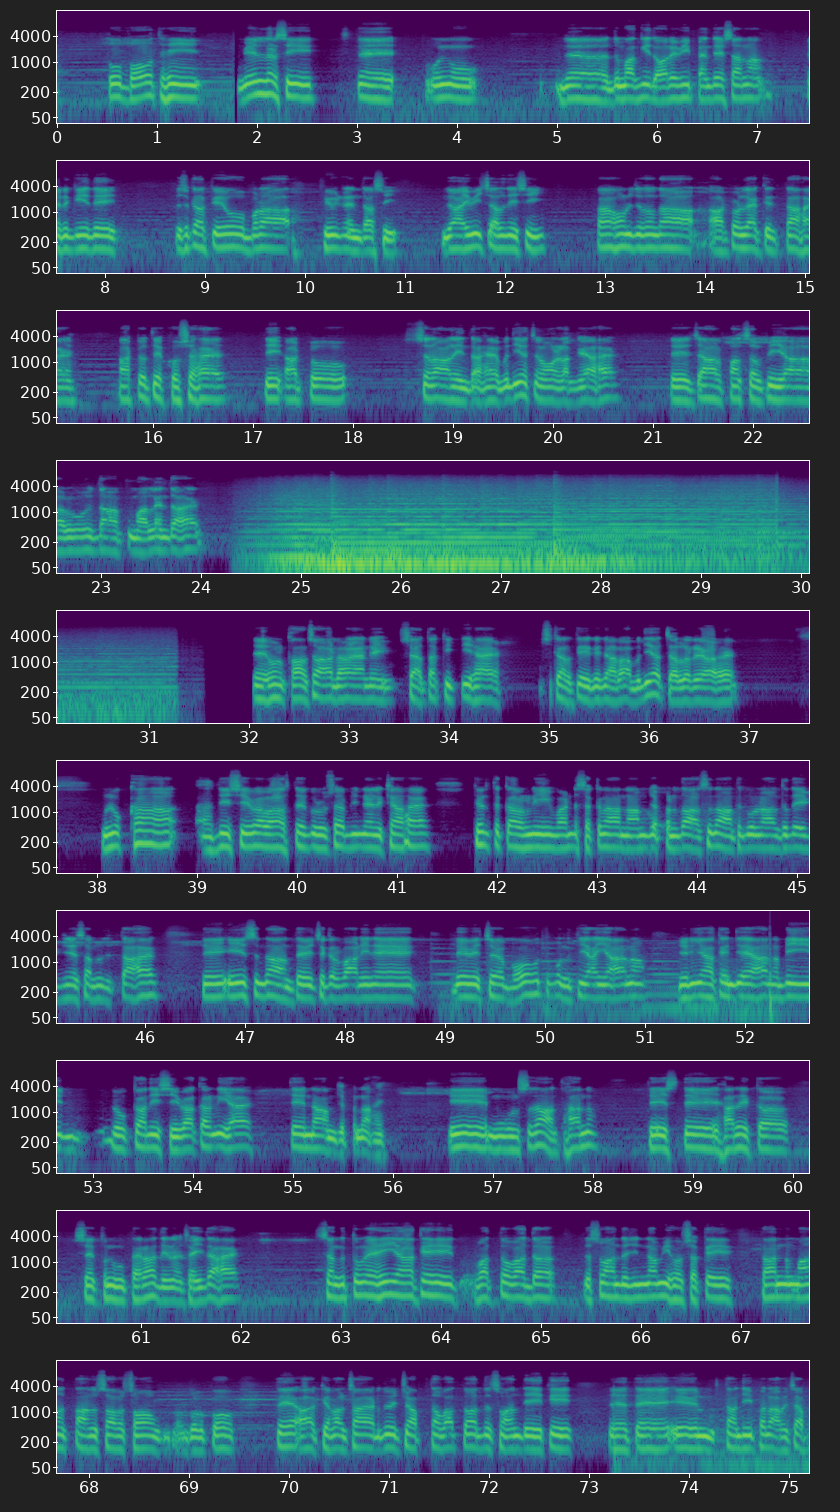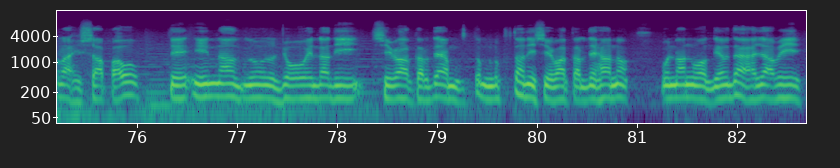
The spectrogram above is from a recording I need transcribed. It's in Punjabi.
ਉਹ ਬਹੁਤ ਹੀ ਮਿਹਨਤ ਸੀ ਤੇ ਉਹਨੂੰ ਦਿਮਾਗੀ ਦੌਰੇ ਵੀ ਪੈਂਦੇ ਸਨ। ਫਿਰਗੀ ਦੇ ਇਸ ਕਰਕੇ ਉਹ ਬੜਾ ਫਿਟ ਰਹਿੰਦਾ ਸੀ। ਦਵਾਈ ਵੀ ਚੱਲਦੀ ਸੀ। ਪਰ ਹੁਣ ਜਦੋਂ ਦਾ ਆਟੋ ਲੈ ਕੇ ਦਿੱਤਾ ਹੈ ਆਟੋ ਤੇ ਖੁਸ਼ ਹੈ ਤੇ ਆਟੋ ਚਲਾ ਲੈਂਦਾ ਹੈ ਵਧੀਆ ਚਲਾਉਣ ਲੱਗ ਗਿਆ ਹੈ ਤੇ 4-500 ਰੁਪਇਆ ਰੋਜ਼ ਦਾ ਕਮਾ ਲੈਂਦਾ ਹੈ। ਤੇ ਹੁਣ ਖਾਲਸਾ ਵਾਲਿਆਂ ਨੇ ਸਹਾਇਤਾ ਕੀਤੀ ਹੈ। ਇਸ ਕਰਕੇ ਗੁਜ਼ਾਰਾ ਵਧੀਆ ਚੱਲ ਰਿਹਾ ਹੈ। ਮਨੁੱਖਾਂ ਦੀ ਸੇਵਾ ਵਾਸਤੇ ਗੁਰੂ ਸਾਹਿਬ ਜੀ ਨੇ ਲਿਖਿਆ ਹੈ ਕਿਰਤ ਕਰਨੀ ਵੰਡ ਸਕਣਾ ਨਾਮ ਜਪਣ ਦਾ ਸਿਧਾਂਤ ਗੁਰੂ ਨਾਨਕ ਦੇਵ ਜੀ ਨੇ ਸਾਨੂੰ ਦਿੱਤਾ ਹੈ। ਤੇ ਇਸ ਸਿਧਾਂਤ ਦੇ ਵਿੱਚ ਗੁਰਬਾਣੀ ਨੇ, ਦੇ ਵਿੱਚ ਬਹੁਤ ਪੰਕਤੀਆਂ ਆਈਆਂ ਹਨ, ਜਿਹੜੀਆਂ ਕਹਿੰਦੇ ਹਨ ਵੀ ਲੋਕਾਂ ਦੀ ਸੇਵਾ ਕਰਨੀ ਹੈ ਤੇ ਨਾਮ ਜਪਣਾ ਹੈ। ਇਹ ਮੂਲ ਸਿਧਾਂਤ ਹਨ ਤੇ ਇਸ ਤੇ ਹਰ ਇੱਕ ਸਿੱਖ ਨੂੰ ਪਹਿਰਾ ਦੇਣਾ ਚਾਹੀਦਾ ਹੈ। ਸੰਗਤ ਨੂੰ ਇਹੀ ਆ ਕਿ ਵੱਧ ਤੋਂ ਵੱਧ ਦਸਵੰਦ ਜਿੰਨਾ ਵੀ ਹੋ ਸਕੇ ਤਨ ਮਨ ਧਨ ਸਭ ਸੌ ਗੁਰ ਕੋ ਤੇ ਆ ਕੇ ਖਾਲਸਾ ਏਡ ਦੇ ਵਿੱਚ ਆਪ ਤੋਂ ਵੱਧ ਤੋਂ ਵੱਧ ਦਸਵੰਦ ਦੇ ਕੇ, ਤੇ- ਤੇ ਇਹ ਮੁਕਤਾਂ ਦੀ ਭਲਾ ਵਿੱਚ ਆਪਣਾ ਹਿੱਸਾ ਪਾਓ ਤੇ ਇਹਨਾਂ ਨੂੰ ਜੋ ਇਹਨਾਂ ਦੀ ਸੇਵਾ ਕਰਦੇ ਆ, ਮੁਕਤ- ਮਨੁੱਖਤਾ ਦੀ ਸੇਵਾ ਕਰਦੇ ਹਨ, ਉਹਨਾਂ ਨੂੰ ਅੱਗੇ ਵਧਾਇਆ ਜਾਵੇ।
